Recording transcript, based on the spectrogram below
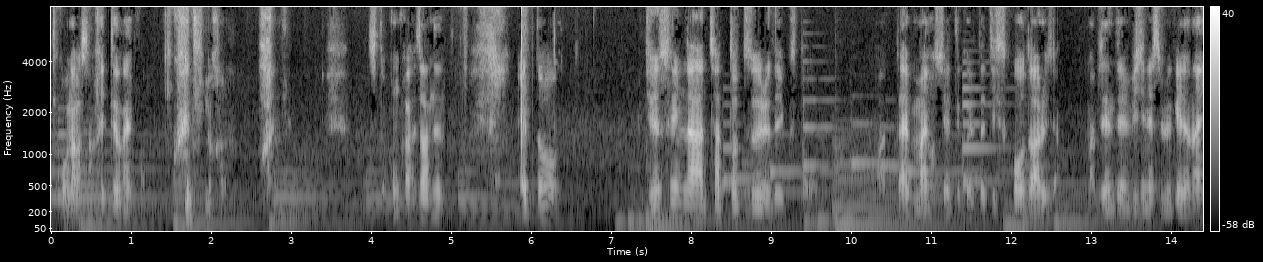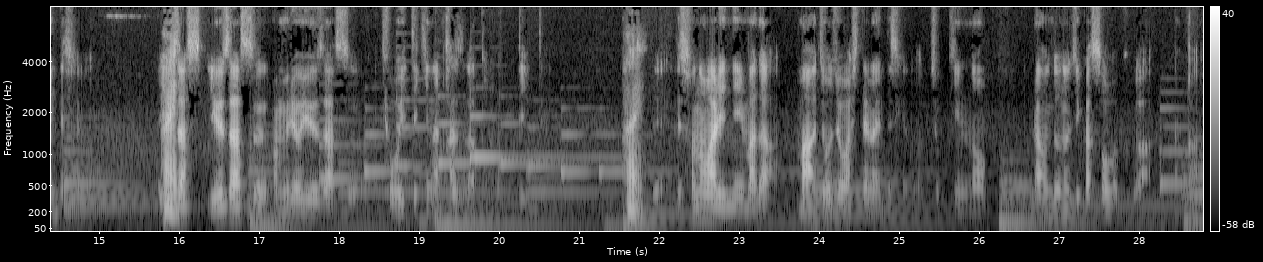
てか、小永さん入ってないかな聞こえてんのかな？ちょっと今回は残念。えっと、純粋なチャットツールでいくと、まあ、だいぶ前に教えてくれたディスコードあるじゃん。まあ、全然ビジネス向けじゃないんですけど、ユはいーザー数、ユーザー数、まあ、無料ユーザー数、驚異的な数だと思っていて、はい。ででその割にまだまあ上場はしてないんですけど直近のラウンドの時価総額がなんか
